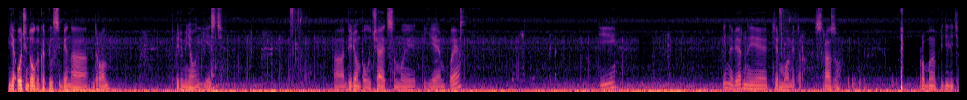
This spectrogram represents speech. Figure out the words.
Я очень долго копил себе на дрон. Теперь у меня он есть. А, берем, получается, мы ЕМП. И... И, наверное, термометр сразу. Пробуем определить.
